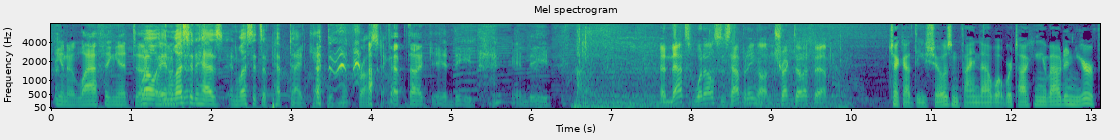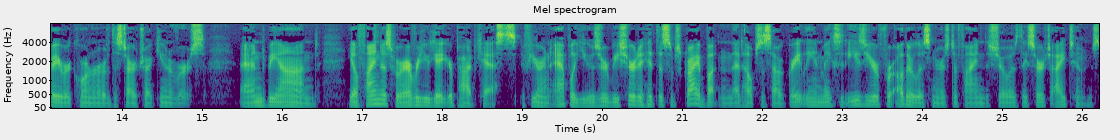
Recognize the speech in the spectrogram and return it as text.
you know laughing at uh, well, Klingon unless shit. it has, unless it's a peptide cake with mint frosting. peptide, indeed, indeed. And that's what else is happening on Trek.fm. Check out these shows and find out what we're talking about in your favorite corner of the Star Trek universe and beyond. You'll find us wherever you get your podcasts. If you're an Apple user, be sure to hit the subscribe button. That helps us out greatly and makes it easier for other listeners to find the show as they search iTunes.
